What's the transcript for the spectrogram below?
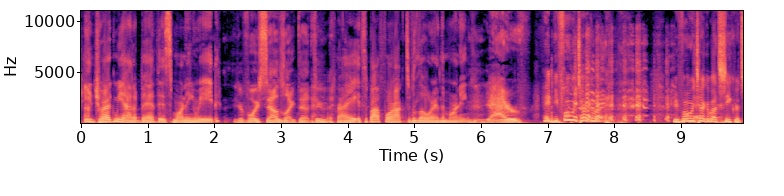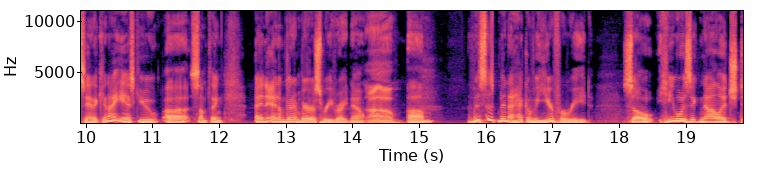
He drugged me out of bed this morning, Reed. Your voice sounds like that too. Right? It's about four octaves lower in the morning. Hey, before we talk about before we talk about Secret Santa, can I ask you uh, something? And and I'm going to embarrass Reed right now. Oh, This has been a heck of a year for Reed. So he was acknowledged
